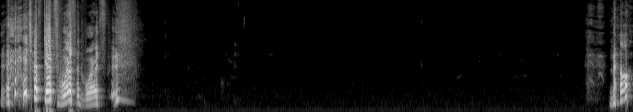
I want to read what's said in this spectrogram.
it just gets worse and worse. No?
